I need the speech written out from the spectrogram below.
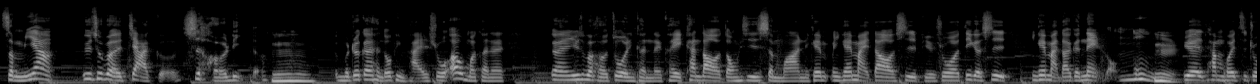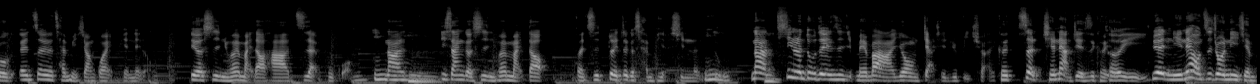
怎么样 YouTube 的价格是合理的。嗯，我们就跟很多品牌说，哦，我们可能。跟 YouTube 合作，你可能可以看到的东西是什么啊？你可以你可以买到的是，比如说第一个是你可以买到一个内容，嗯嗯，因为他们会制作跟这个产品相关影片内容。第二是你会买到它自然曝光。那第三个是你会买到粉丝对这个产品的信任度。那信任度这件事情没办法用价钱去比出来，可这前两件是可以，可以，因为你内容制作你以前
